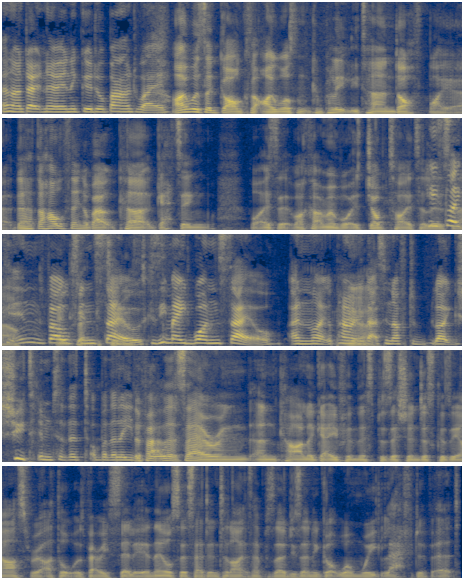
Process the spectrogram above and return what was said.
and I don't know in a good or bad way. I was agog that I wasn't completely turned off by it. The the whole thing about Kurt getting what is it? Well, I can't remember what his job title is. He's like now. involved in sales because he made one sale, and like apparently Yeah. that's enough to like shoot him to the top of the leaderboard. The fact that Sarah and, and Carla gave him this position just because he asked for it, I thought was very silly. And they also said in tonight's episode he's only got one week left of it.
